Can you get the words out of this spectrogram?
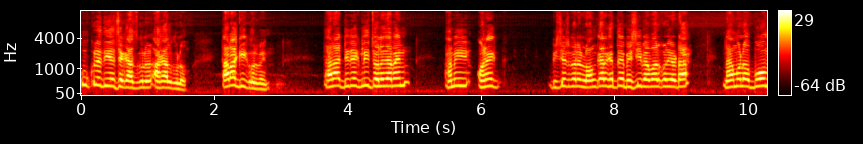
কুকড়ে দিয়েছে গাছগুলোর আগালগুলো, তারা কি করবেন? তারা ডিরেক্টলি চলে যাবেন। আমি অনেক, বিশেষ করে লঙ্কার ক্ষেত্রে বেশি ব্যবহার করি ওটা। নাম হলো বোম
